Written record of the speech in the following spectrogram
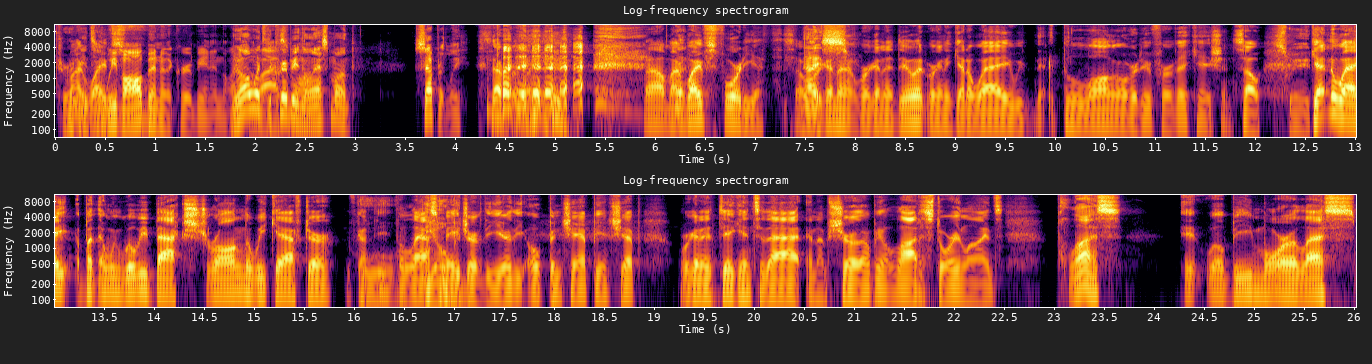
Caribbean. wife- We've all been to the Caribbean in the like, we all the went to the last Caribbean the last month. Separately. Separately. Well, my wife's 40th, so Nice. we're gonna we're gonna do it. We're gonna get away. We've been long overdue for a vacation. So Sweet. getting away, but then we will be back strong the week after. We've got the, Ooh, the last the major of the year, the Open Championship. We're gonna dig into that, and I'm sure there'll be a lot of storylines. Plus, it will be more or less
